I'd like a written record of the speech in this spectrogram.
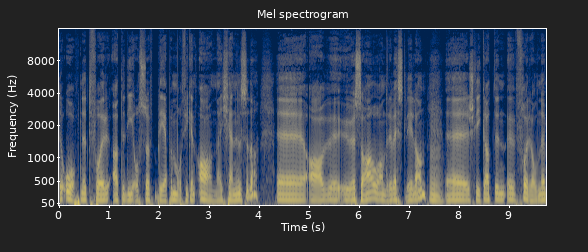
Det åpnet for at de også ble på en måte fikk en anerkjennelse da, eh, av USA og andre vestlige land. Mm. Eh, slik at eh, forholdene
